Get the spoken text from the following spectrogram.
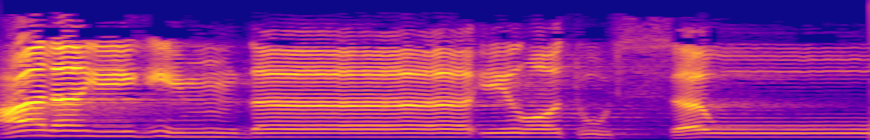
عَلَيْهِمْ دَائِرَةُ السَّوْءِ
